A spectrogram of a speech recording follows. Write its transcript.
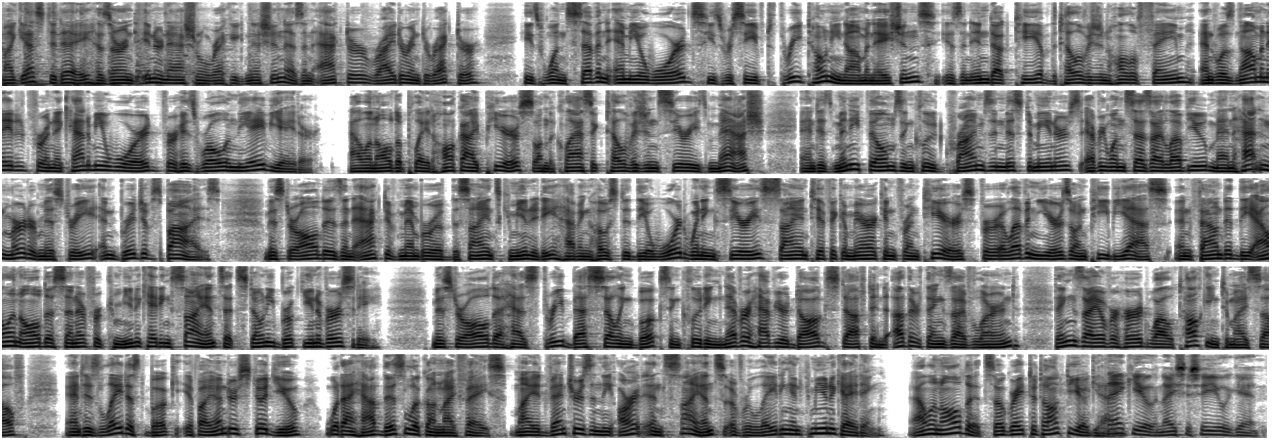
My guest today has earned international recognition as an actor, writer, and director. He's won seven Emmy Awards. He's received three Tony nominations, is an inductee of the Television Hall of Fame, and was nominated for an Academy Award for his role in The Aviator. Alan Alda played Hawkeye Pierce on the classic television series MASH, and his many films include Crimes and Misdemeanors, Everyone Says I Love You, Manhattan Murder Mystery, and Bridge of Spies. Mr. Alda is an active member of the science community, having hosted the award winning series Scientific American Frontiers for 11 years on PBS, and founded the Alan Alda Center for Communicating Science at Stony Brook University. Mr. Alda has three best selling books, including Never Have Your Dog Stuffed and Other Things I've Learned, Things I Overheard While Talking to Myself, and his latest book, If I Understood You, Would I Have This Look on My Face? My Adventures in the Art and Science of Relating and Communicating. Alan Alda, it's so great to talk to you again. Thank you. Nice to see you again.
